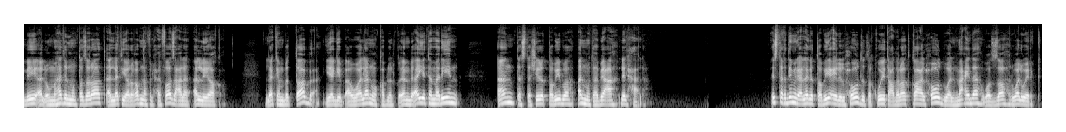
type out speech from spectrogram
للأمهات المنتظرات التي يرغبن في الحفاظ على اللياقة. لكن بالطبع يجب أولا وقبل القيام بأي تمارين أن تستشير الطبيبة المتابعة للحالة. استخدمي العلاج الطبيعي للحوض لتقوية عضلات قاع الحوض والمعدة والظهر والورك.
